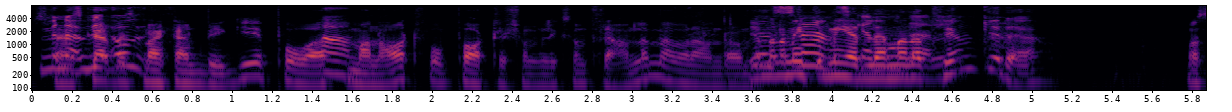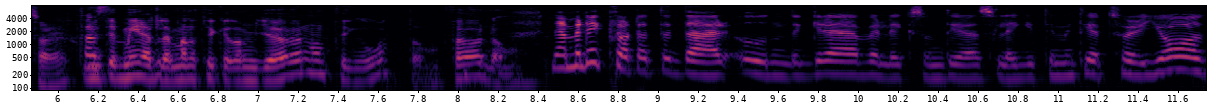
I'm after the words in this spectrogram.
Svensk om- arbetsmarknad bygger ju på att Ja. man har två parter som liksom förhandlar med varandra. Om, Ja, men om inte medlemmarna modellen. tycker det. Vad sa du? Om inte medlemmarna tycker att de gör någonting åt dem, för dem. Nej men det är klart att det där undergräver liksom deras legitimitet. Så jag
